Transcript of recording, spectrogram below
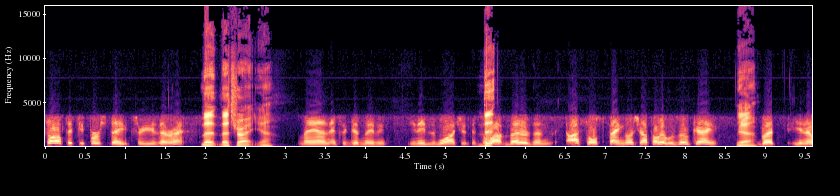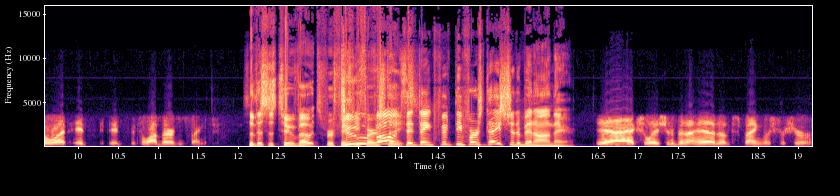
saw Fifty First Dates, are you? Is that right? That that's right, yeah. Man, it's a good movie. You need to watch it. It's The- a lot better than I saw Spanglish. I thought it was okay, Yeah. but you know what? It, it it's a lot better than Spanglish. So this is two votes for 51st Two votes dates. that think 51st Days should have been on there. Yeah, actually, it should have been ahead of Spanglish for sure.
